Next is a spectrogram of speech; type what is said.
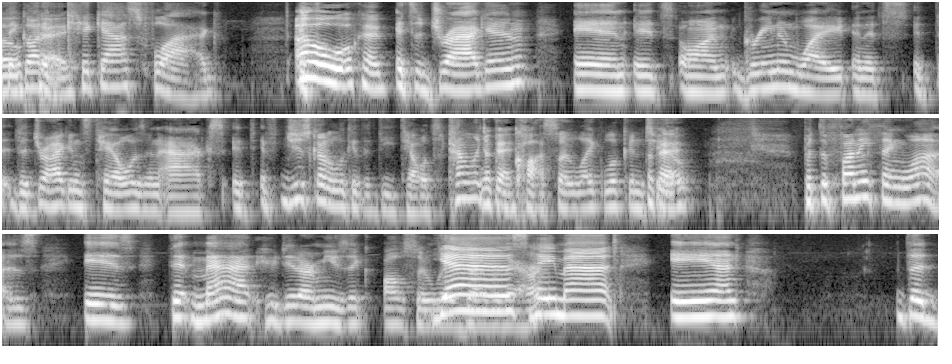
Oh, they got okay. a kick-ass flag Oh, okay. it's a dragon and it's on green and white and it's it, the dragon's tail is an axe it, if you just got to look at the detail it's kind of like Okay. picasso like looking too Okay. but the funny thing was is that matt who did our music also lives Yes. over there Hey, Matt. and the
